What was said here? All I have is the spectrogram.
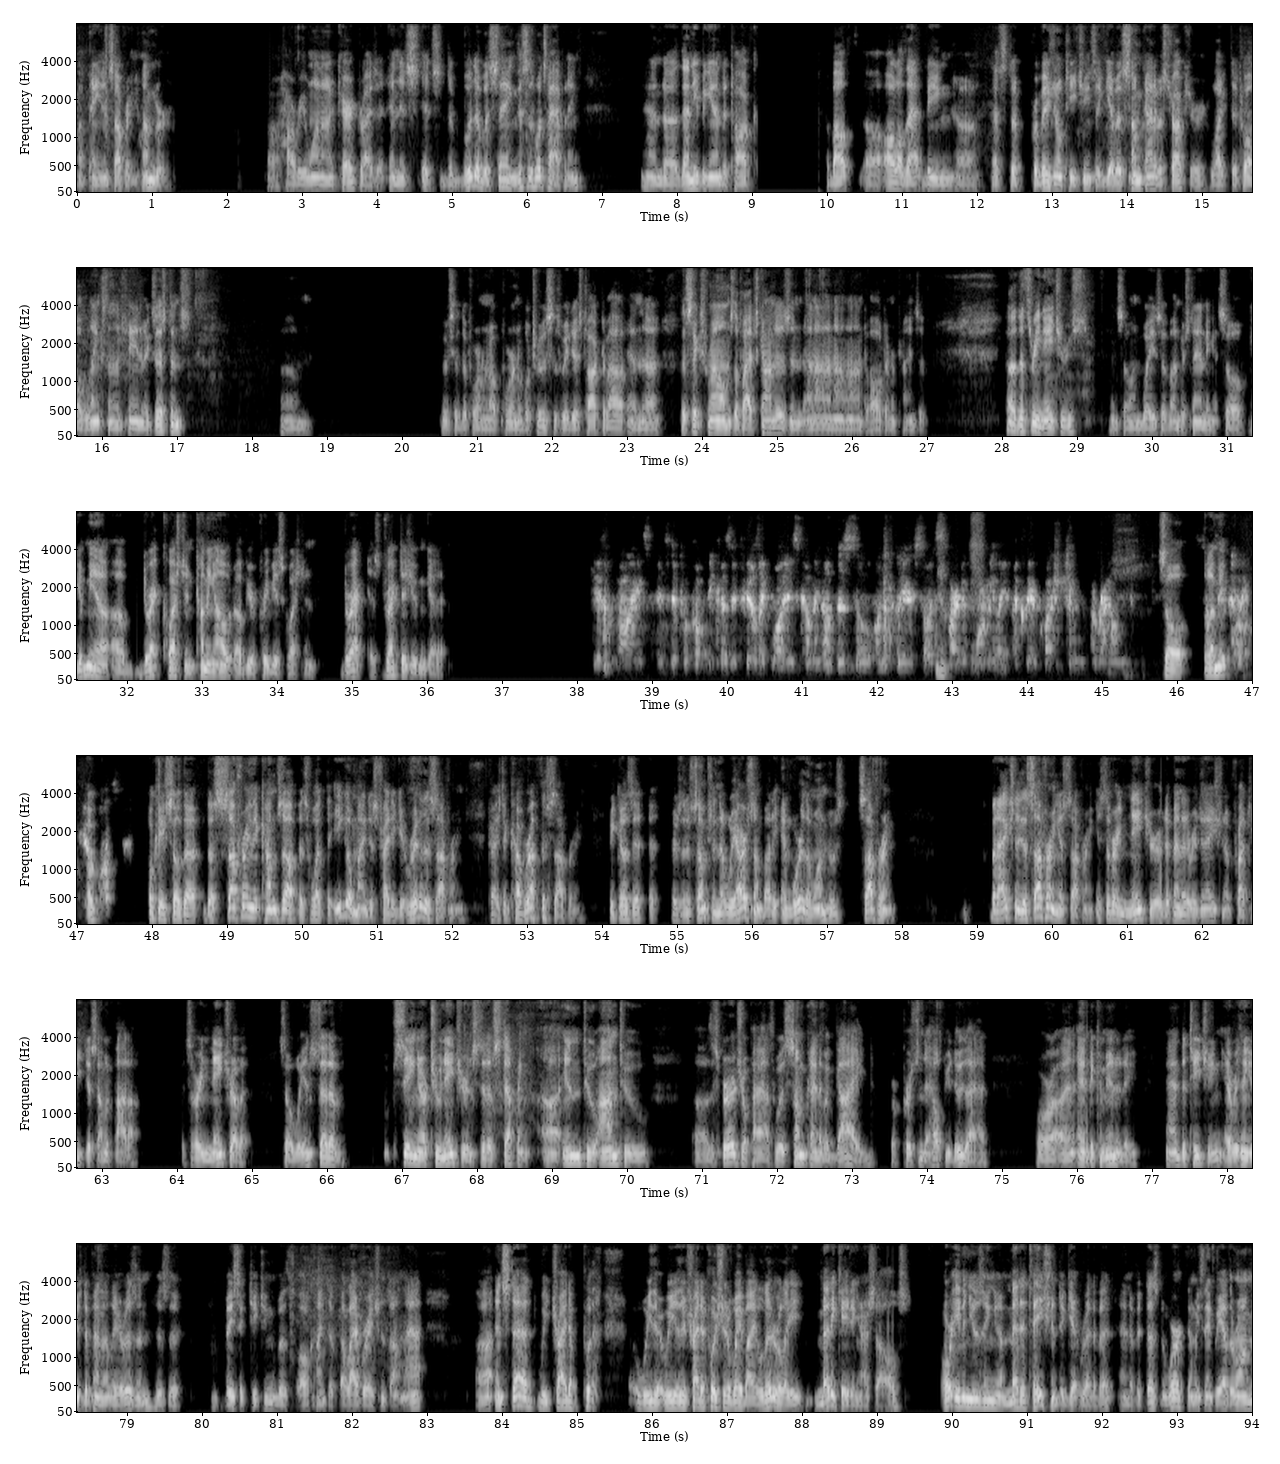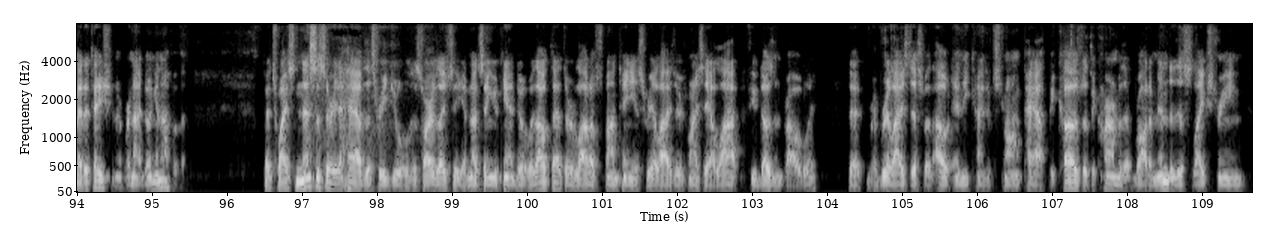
uh, pain and suffering, hunger, or however you want to characterize it. And it's it's the Buddha was saying this is what's happening, and uh, then he began to talk about uh, all of that being uh, that's the provisional teachings that give us some kind of a structure, like the twelve links in the chain of existence. Um, we said the four noble truths, as we just talked about, and the, the six realms, the five skandhas, and, and on and on and on to all different kinds of uh, the three natures, and so on ways of understanding it. So, give me a, a direct question coming out of your previous question, direct as direct as you can get it. Yeah, well, it's, it's difficult because it feels like what is coming up is so unclear, so it's yeah. hard to formulate a clear question around. So let me. Okay, okay, so the the suffering that comes up is what the ego mind is trying to get rid of the suffering, tries to cover up the suffering because it, it, there's an assumption that we are somebody and we're the one who's suffering. But actually, the suffering is suffering. It's the very nature of dependent origination of pratitya samutpada. It's the very nature of it. So we instead of seeing our true nature, instead of stepping uh, into onto uh, the spiritual path with some kind of a guide or person to help you do that, or uh, and a community, and the teaching. Everything is dependently arisen is the basic teaching with all kinds of elaborations on that. Uh, instead, we try to put we either we either try to push it away by literally medicating ourselves, or even using a meditation to get rid of it. And if it doesn't work, then we think we have the wrong meditation, or we're not doing enough of it. That's why it's necessary to have the three jewels. As far as I see, I'm not saying you can't do it without that. There are a lot of spontaneous realizers. When I say a lot, a few dozen probably that have realized this without any kind of strong path because of the karma that brought them into this life stream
